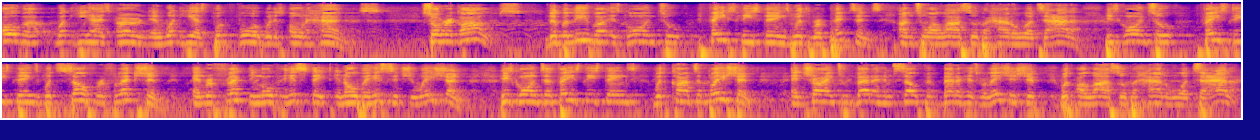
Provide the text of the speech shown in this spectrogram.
over what he has earned and what he has put forward with his own hands. So regardless, the believer is going to face these things with repentance unto Allah subhanahu wa ta'ala. He's going to face these things with self-reflection and reflecting over his state and over his situation. He's going to face these things with contemplation and trying to better himself and better his relationship with Allah subhanahu wa ta'ala.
